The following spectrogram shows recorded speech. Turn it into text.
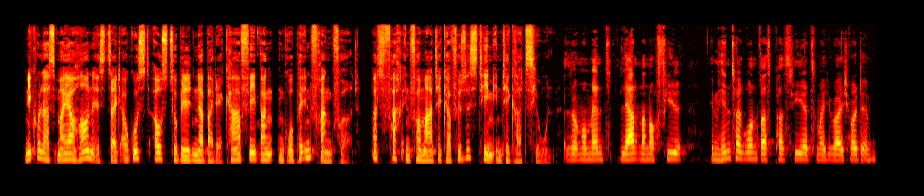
Nikolas Meyer-Horn ist seit August Auszubildender bei der KfW Bankengruppe in Frankfurt als Fachinformatiker für Systemintegration. Also im Moment lernt man noch viel im Hintergrund, was passiert. Zum Beispiel war ich heute im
